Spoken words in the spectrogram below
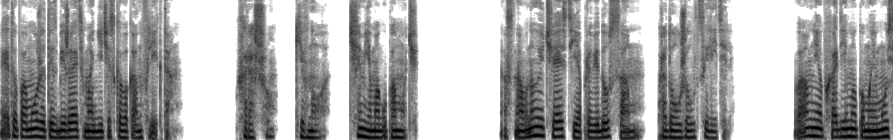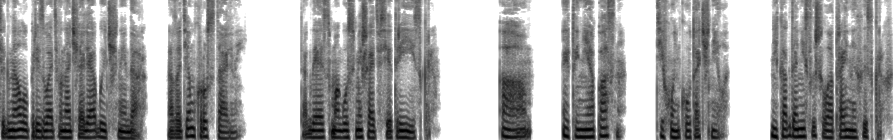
Это поможет избежать магического конфликта. Хорошо, кивнула. Чем я могу помочь? Основную часть я проведу сам, продолжил целитель. Вам необходимо по моему сигналу призвать вначале обычный дар, а затем хрустальный. Тогда я смогу смешать все три искры. А «Это не опасно?» — тихонько уточнила. Никогда не слышала о тройных искрах.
